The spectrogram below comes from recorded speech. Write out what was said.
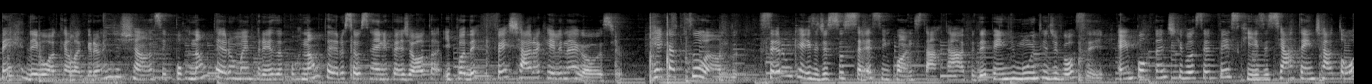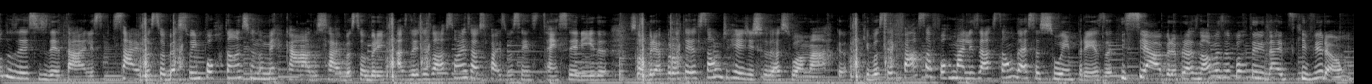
perdeu aquela grande chance por não ter uma empresa, por não ter o seu CNPJ e poder fechar aquele negócio. Recapitulando, ser um case de sucesso enquanto startup depende muito de você. É importante que você pesquise, se atente a todos esses detalhes, saiba sobre a sua importância no mercado, saiba sobre as legislações às quais você está inserida, sobre a proteção de registro da sua marca, que você faça a formalização dessa sua empresa e se abra para as novas oportunidades que virão.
